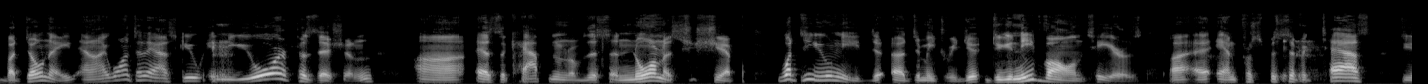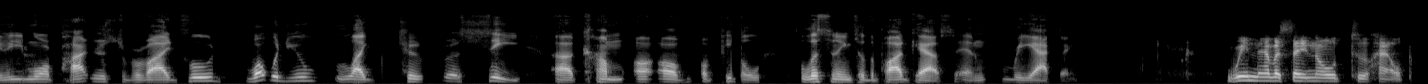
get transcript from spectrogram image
but donate. And I wanted to ask you, in your position uh, as the captain of this enormous ship, what do you need, uh, Dimitri? Do, do you need volunteers? Uh, and for specific tasks? Do you need more partners to provide food? What would you like to uh, see uh, come of, of people listening to the podcast and reacting? We never say no to help,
